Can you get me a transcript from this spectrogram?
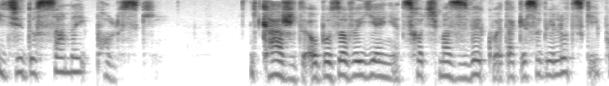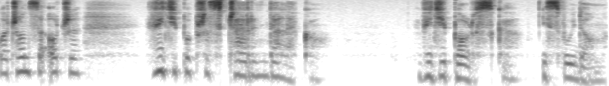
Idzie do samej Polski. I każdy obozowy jeniec, choć ma zwykłe, takie sobie ludzkie i płaczące oczy, widzi poprzez czerń daleko. Widzi Polskę i swój dom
